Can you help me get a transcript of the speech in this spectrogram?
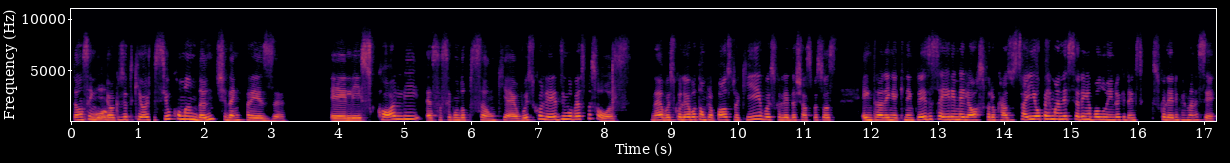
Então, assim, Boa. eu acredito que hoje, se o comandante da empresa ele escolhe essa segunda opção, que é eu vou escolher desenvolver as pessoas, né? Eu vou escolher botar um propósito aqui, vou escolher deixar as pessoas entrarem aqui na empresa e saírem melhor, se for o caso, sair ou permanecerem evoluindo aqui dentro, escolherem permanecer.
